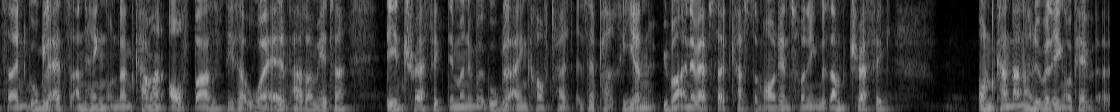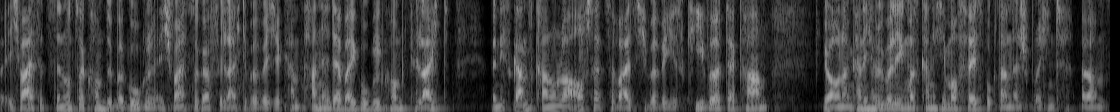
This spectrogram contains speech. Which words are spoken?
seinen Google Ads anhängen und dann kann man auf Basis dieser URL-Parameter den Traffic, den man über Google einkauft, halt separieren über eine Website Custom Audience von dem Gesamttraffic und kann dann halt überlegen, okay, ich weiß jetzt, der Nutzer kommt über Google, ich weiß sogar vielleicht über welche Kampagne der bei Google kommt, vielleicht, wenn ich es ganz granular aufsetze, weiß ich über welches Keyword der kam. Ja, und dann kann ich halt überlegen, was kann ich ihm auf Facebook dann entsprechend ähm,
